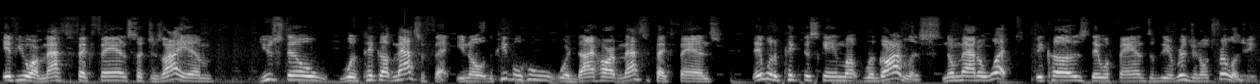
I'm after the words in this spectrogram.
if you are Mass Effect fans such as I am, you still would pick up Mass Effect. You know, the people who were diehard Mass Effect fans, they would have picked this game up regardless, no matter what, because they were fans of the original trilogy.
